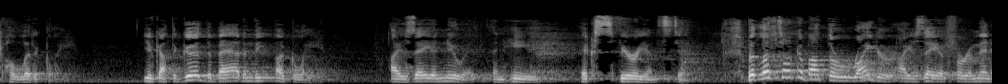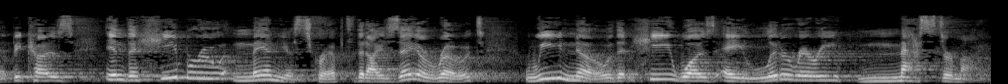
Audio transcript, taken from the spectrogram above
politically. You've got the good, the bad, and the ugly. Isaiah knew it and he experienced it. But let's talk about the writer Isaiah for a minute because in the Hebrew manuscript that Isaiah wrote, we know that he was a literary mastermind.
